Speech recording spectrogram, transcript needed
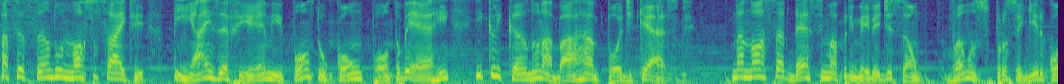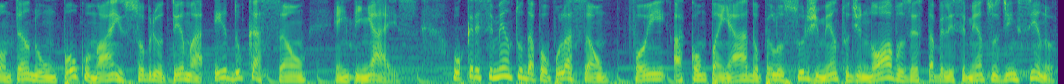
acessando o nosso site pinhaisfm.com.br e clicando na barra podcast. Na nossa 11 edição, vamos prosseguir contando um pouco mais sobre o tema educação em Pinhais. O crescimento da população foi acompanhado pelo surgimento de novos estabelecimentos de ensino,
